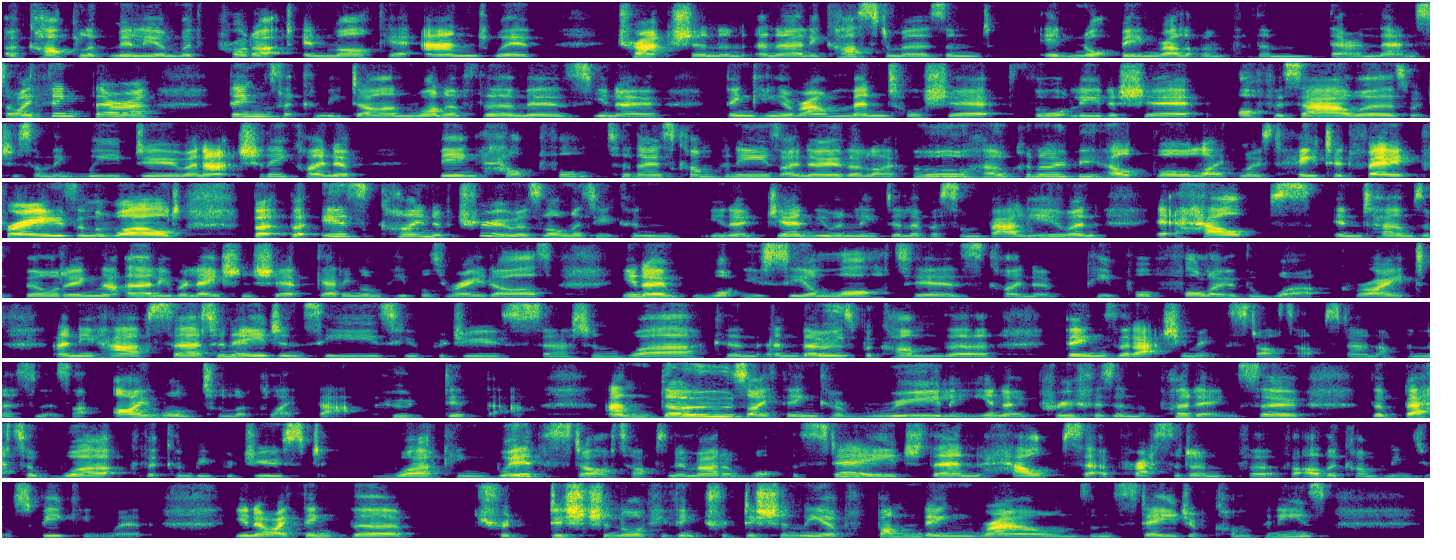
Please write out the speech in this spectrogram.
a couple of million with product in market and with traction and, and early customers and it not being relevant for them there and then. So i think there are things that can be done. One of them is you know thinking around mentorship thought leadership office hours which is something we do and actually kind of being helpful to those companies. I know they're like, oh, how can I be helpful? Like most hated fa- phrase in the world, but but is kind of true as long as you can, you know, genuinely deliver some value, and it helps in terms of building that early relationship, getting on people's radars. You know, what you see a lot is kind of people follow the work, right? And you have certain agencies who produce certain work, and and those become the things that actually make the startup stand up and listen. It's like I want to look like that. Who did that? And those those I think are really, you know, proof is in the pudding. So the better work that can be produced working with startups, no matter what the stage, then help set a precedent for, for other companies you're speaking with. You know, I think the traditional, if you think traditionally of funding rounds and stage of companies,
